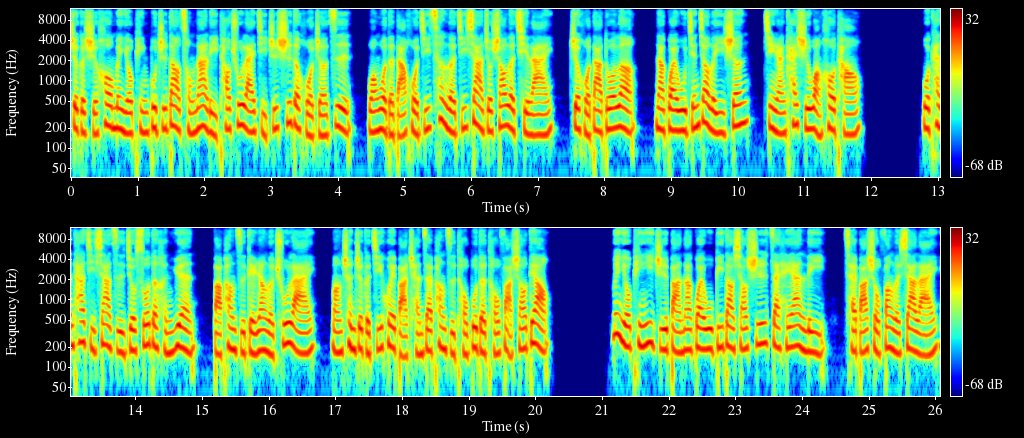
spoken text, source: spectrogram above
这个时候，闷油瓶不知道从哪里掏出来几支湿的火折子，往我的打火机蹭了几下就烧了起来。这火大多了，那怪物尖叫了一声，竟然开始往后逃。我看他几下子就缩得很远。把胖子给让了出来，忙趁这个机会把缠在胖子头部的头发烧掉。闷油瓶一直把那怪物逼到消失在黑暗里，才把手放了下来。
